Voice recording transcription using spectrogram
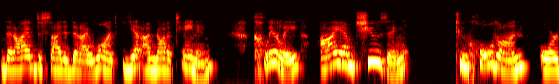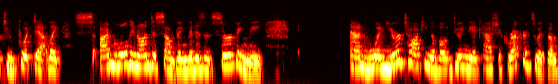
that I have decided that I want, yet I'm not attaining Clearly, I am choosing to hold on or to put down, like I'm holding on to something that isn't serving me. And when you're talking about doing the Akashic records with them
